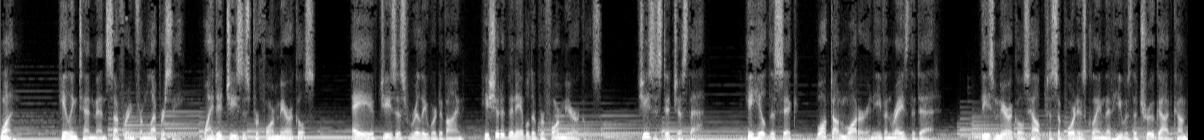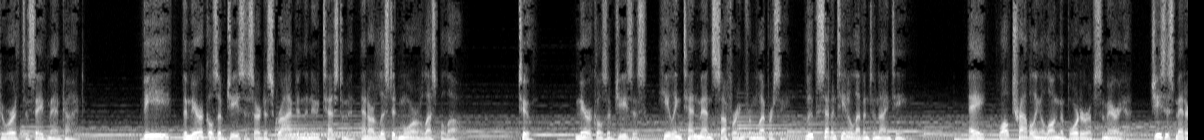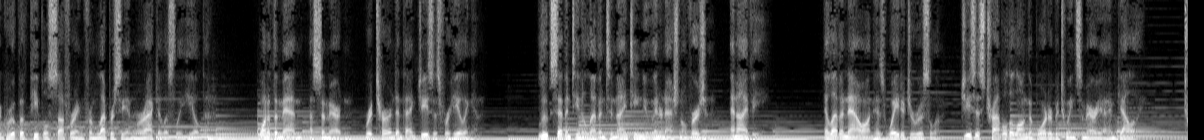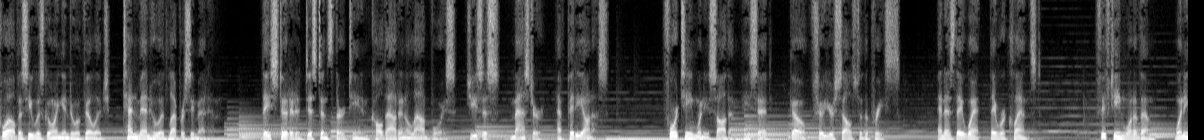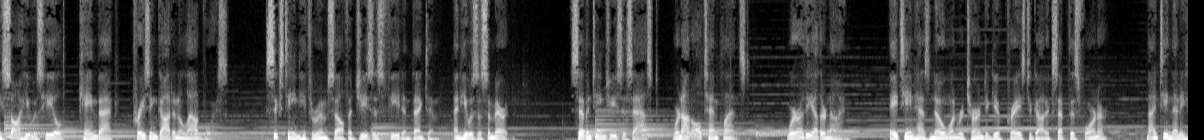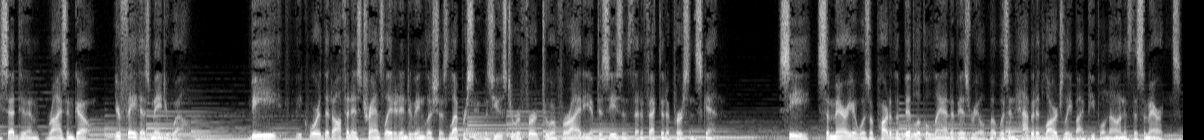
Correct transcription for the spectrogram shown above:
1. Healing 10 men suffering from leprosy. Why did Jesus perform miracles? A. If Jesus really were divine, he should have been able to perform miracles. Jesus did just that. He healed the sick, walked on water, and even raised the dead. These miracles helped to support his claim that he was the true God come to earth to save mankind. B. The miracles of Jesus are described in the New Testament and are listed more or less below. 2. Miracles of Jesus, healing 10 men suffering from leprosy. Luke 17:11 19. A. While traveling along the border of Samaria, Jesus met a group of people suffering from leprosy and miraculously healed them. One of the men, a Samaritan, returned and thanked Jesus for healing him. Luke 17:11 19 New International Version, NIV. 11 Now on his way to Jerusalem, Jesus traveled along the border between Samaria and Galilee. 12 As he was going into a village, 10 men who had leprosy met him. They stood at a distance 13 and called out in a loud voice, Jesus, Master, have pity on us. 14 When he saw them, he said, Go, show yourselves to the priests. And as they went, they were cleansed. 15 One of them, when he saw he was healed, came back, praising God in a loud voice. 16 He threw himself at Jesus' feet and thanked him, and he was a Samaritan. 17 Jesus asked, Were not all ten cleansed? Where are the other nine? 18 Has no one returned to give praise to God except this foreigner? 19 Then he said to him, Rise and go, your faith has made you well. B. Greek word that often is translated into English as leprosy was used to refer to a variety of diseases that affected a person's skin. C. Samaria was a part of the biblical land of Israel but was inhabited largely by people known as the Samaritans.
